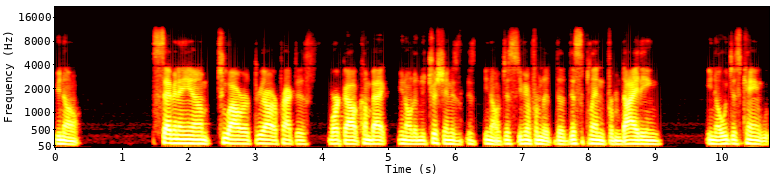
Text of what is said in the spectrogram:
you know, 7 a.m., two hour, three hour practice, workout, come back. You know, the nutrition is, is you know, just even from the, the discipline from dieting, you know, we just came.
